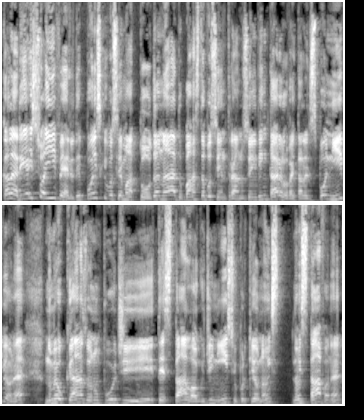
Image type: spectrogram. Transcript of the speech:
Galera, e é isso aí, velho. Depois que você matou o danado, basta você entrar no seu inventário, ela vai estar lá disponível, né? No meu caso, eu não pude testar logo de início, porque eu não não estava, né,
